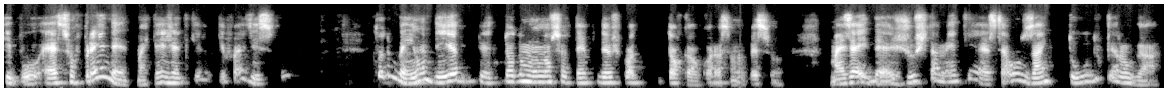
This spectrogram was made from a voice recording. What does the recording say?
tipo, é surpreendente, mas tem gente que, que faz isso. Tudo bem, um dia, todo mundo no seu tempo, Deus pode tocar o coração da pessoa. Mas a ideia é justamente essa, é usar em tudo que é lugar.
